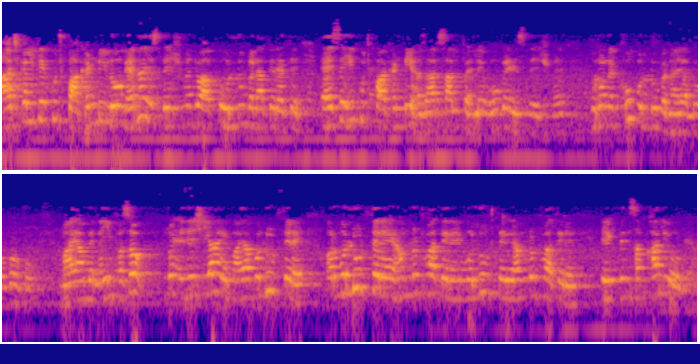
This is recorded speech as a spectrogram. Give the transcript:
आजकल के कुछ पाखंडी लोग हैं ना इस देश में जो आपको उल्लू बनाते रहते, ऐसे ही कुछ पाखंडी हज़ार साल पहले हो गए इस देश में। उन्होंने खूब उल्लू बनाया लोगों को। माया में नहीं फंसो तो विदेशी आए माया को लूटते रहे। और वो लूटते रहे, हम लुटवाते रहे, वो लूटते रहे, हम लुटवाते रहे। एक दिन सब खाली हो गया।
